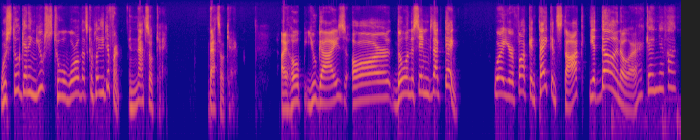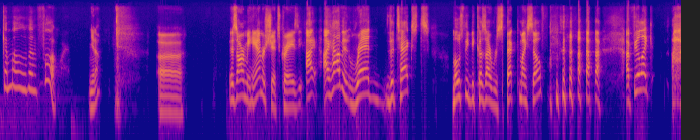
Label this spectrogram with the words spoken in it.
we're still getting used to a world that's completely different. And that's okay. That's okay. I hope you guys are doing the same exact thing where you're fucking taking stock, you're doing the work, and you're fucking moving forward. You know? Uh, this Armie Hammer shit's crazy. I I haven't read the texts mostly because I respect myself. I feel like oh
